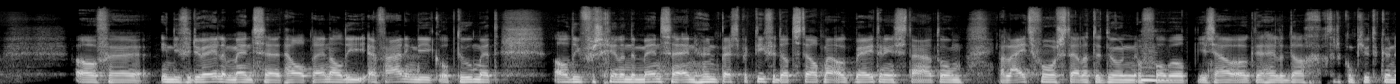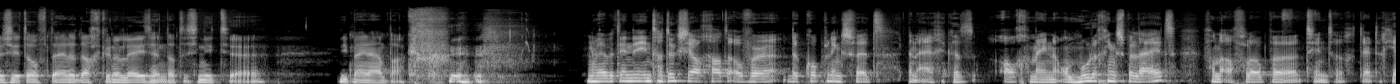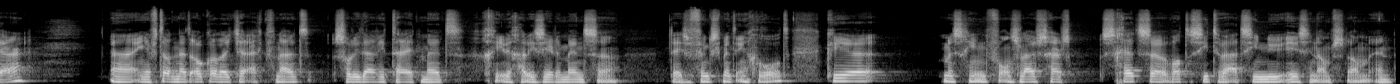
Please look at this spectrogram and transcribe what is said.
over individuele mensen helpen. En al die ervaring die ik opdoe met al die verschillende mensen en hun perspectieven, dat stelt mij ook beter in staat om beleidsvoorstellen te doen. Mm. Bijvoorbeeld, je zou ook de hele dag achter de computer kunnen zitten of de hele dag kunnen lezen. En dat is niet. Uh, niet mijn aanpak. We hebben het in de introductie al gehad over de koppelingswet en eigenlijk het algemene ontmoedigingsbeleid van de afgelopen 20, 30 jaar. Uh, en je vertelde net ook al dat je eigenlijk vanuit solidariteit met geïlegaliseerde mensen deze functie bent ingerold. Kun je misschien voor ons luisteraars schetsen wat de situatie nu is in Amsterdam en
